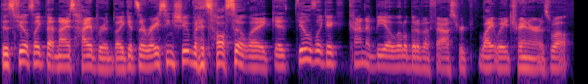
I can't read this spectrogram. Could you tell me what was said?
this feels like that nice hybrid. Like it's a racing shoe, but it's also like it feels like it could kind of be a little bit of a faster, lightweight trainer as well.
